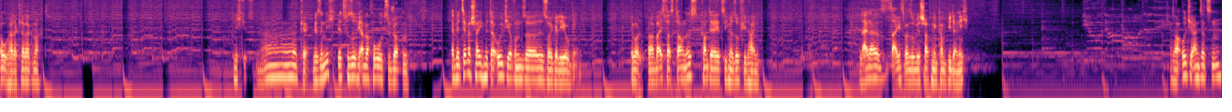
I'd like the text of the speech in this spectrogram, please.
Oh, hat er clever gemacht. Nicht ah, Okay, wir sind nicht. Jetzt versuche ich einfach Ho zu droppen. Er wird sehr wahrscheinlich mit der Ulti auf unser Säugerleo gehen. Jawohl, aber weiß, was down ist, konnte er jetzt nicht mehr so viel heilen. Leider sage ich jetzt mal so, wir schaffen den Kampf wieder nicht. Also Ulti einsetzen.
